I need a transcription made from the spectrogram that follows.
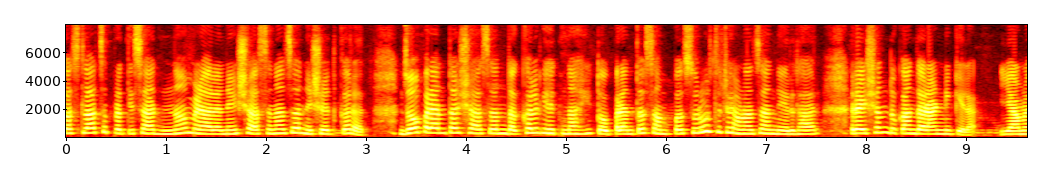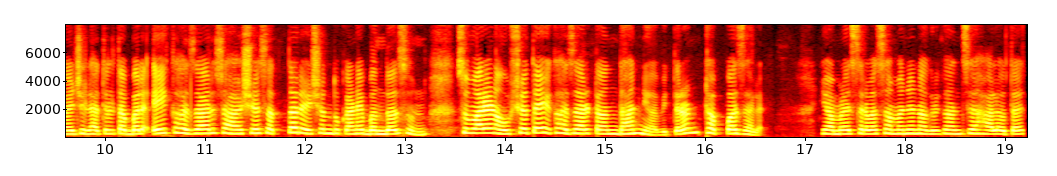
कसलाच प्रतिसाद न मिळाल्याने शासनाचा निषेध करत जोपर्यंत शासन दखल घेत नाही तोपर्यंत संप सुरूच ठेवण्याचा निर्धार रेशन दुकानदारांनी केला. यामुळे जिल्ह्यातील तब्बल एक हजार सहाशे सत्तर रेशन दुकाने बंद असून सुमारे नऊशे ते एक हजार टन धान्य वितरण ठप्प झालं यामुळे सर्वसामान्य नागरिकांचे हाल होत आहेत.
